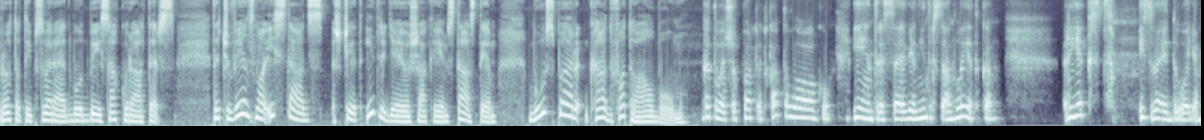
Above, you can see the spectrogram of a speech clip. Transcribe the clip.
prototyps varētu būt bijis akurāters. Taču viens no izstādes šķiet intriģējošākajiem stāstiem būs par kādu fotoalbumu. Gatavojot šo portretu katalogu, ieinteresēja viena interesanta lieta, ka Rieksts izveidoja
